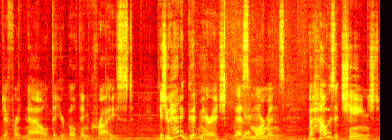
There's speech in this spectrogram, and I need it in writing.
different now that you're both in Christ? Because you had a good marriage as did. Mormons, but how has it changed?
